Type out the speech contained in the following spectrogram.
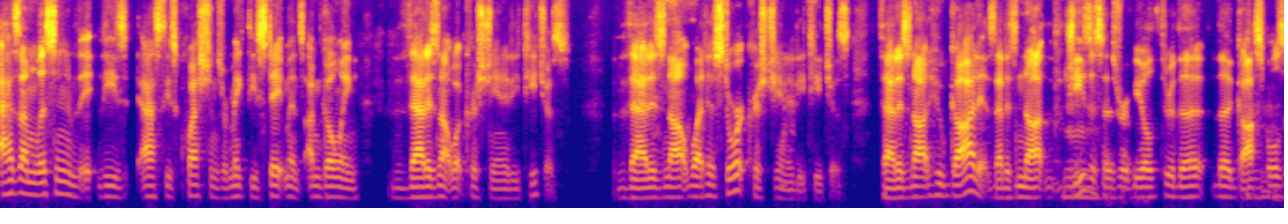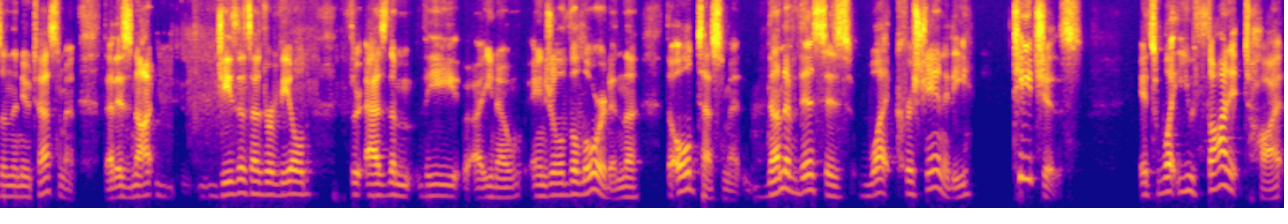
as I'm listening to these ask these questions or make these statements, I'm going, that is not what Christianity teaches. That is not what historic Christianity teaches. That is not who God is. That is not mm. Jesus has revealed through the the Gospels mm. in the New Testament. That is not Jesus has revealed through as the the uh, you know angel of the Lord in the the Old Testament. None of this is what Christianity teaches. It's what you thought it taught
